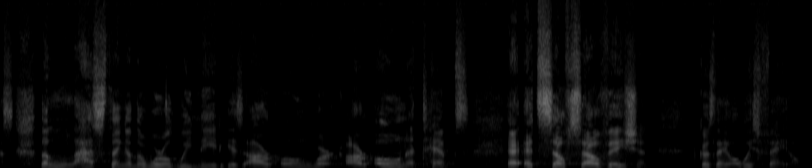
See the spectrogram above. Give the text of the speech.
us. The last thing in the world we need is our own work, our own attempts at, self salvation, because they always fail.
